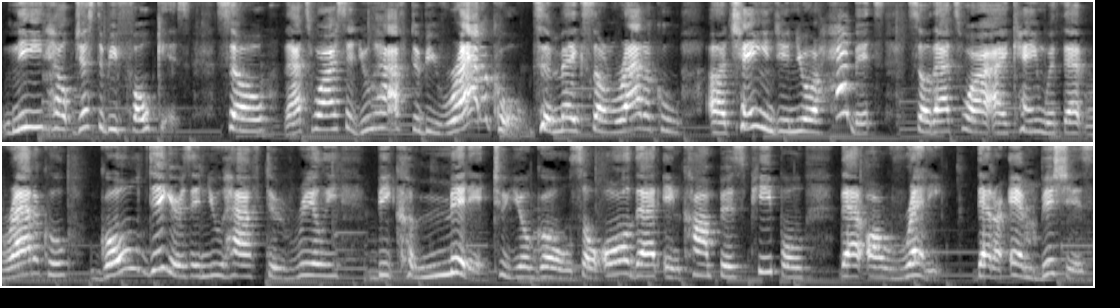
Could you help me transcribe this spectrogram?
need help just to be focused. So that's why I said you have to be radical to make some radical uh, change in your habits. So that's why I came with that radical gold diggers, and you have to really be committed to your goals. So all that encompass people that are ready, that are ambitious,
